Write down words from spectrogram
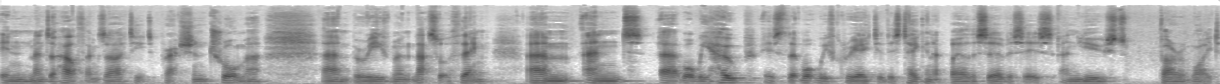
in mental health, anxiety, depression, trauma, um, bereavement, that sort of thing. Um, and uh, what we hope is that what we've created is taken up by other services and used far and wide.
